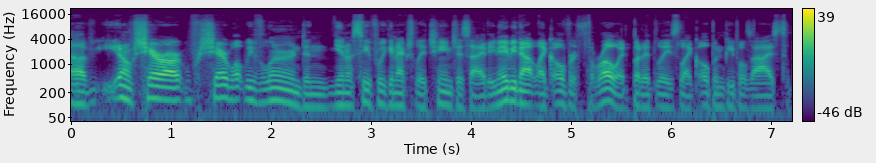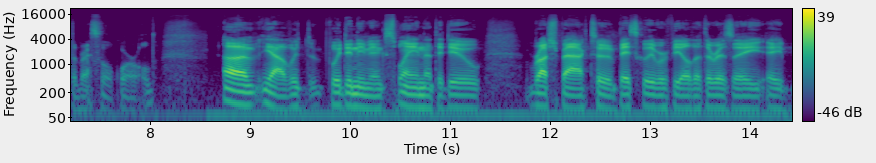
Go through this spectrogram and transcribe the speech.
uh, you know, share our share what we've learned, and you know, see if we can actually change society. Maybe not like overthrow it, but at least like open people's eyes to the rest of the world. Uh, yeah, we, we didn't even explain that they do rush back to basically reveal that there is a, a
